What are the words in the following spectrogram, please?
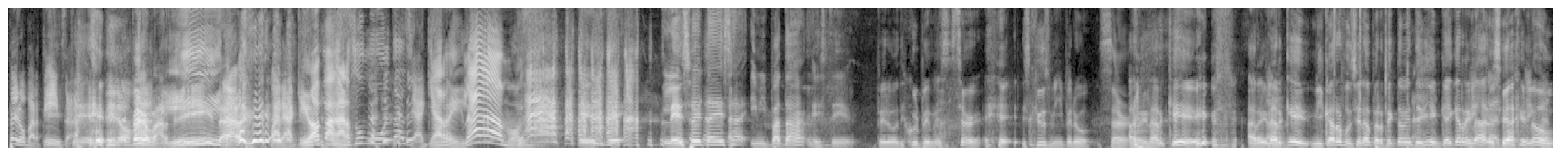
Pero Martita. Este, Pero, pero Martita, Martita. ¿para qué va a pagar su multa si aquí arreglamos? Este, le suelta esa y mi pata, este, pero discúlpeme, sir, excuse me, pero Sir. ¿arreglar qué? ¿Arreglar Ah. qué? Mi carro funciona perfectamente bien, ¿qué hay que arreglar? O sea, hello.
